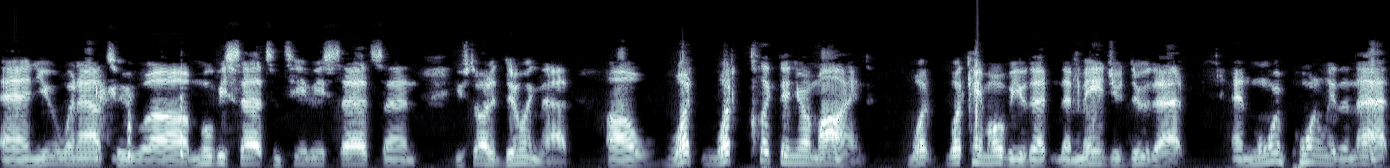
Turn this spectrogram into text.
and you went out to uh, movie sets and TV sets, and you started doing that. Uh, what what clicked in your mind? What what came over you that that made you do that? And more importantly than that,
